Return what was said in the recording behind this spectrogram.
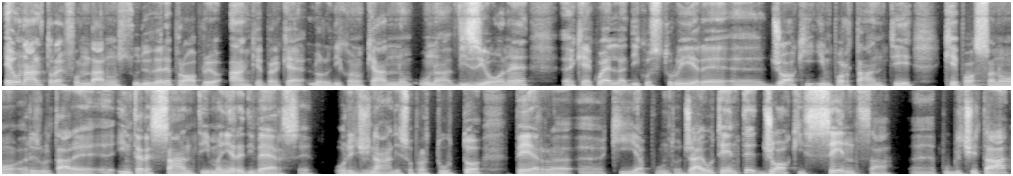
e un altro è fondare uno studio vero e proprio, anche perché loro dicono che hanno una visione eh, che è quella di costruire eh, giochi importanti che possano risultare eh, interessanti in maniere diverse originali soprattutto per eh, chi appunto già è utente, giochi senza eh, pubblicità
